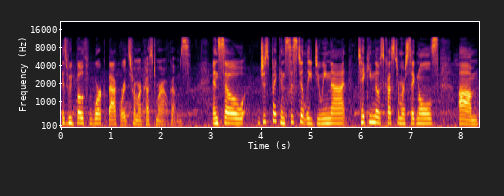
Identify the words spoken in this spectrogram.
is we both work backwards from our customer outcomes. And so just by consistently doing that, taking those customer signals, um,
